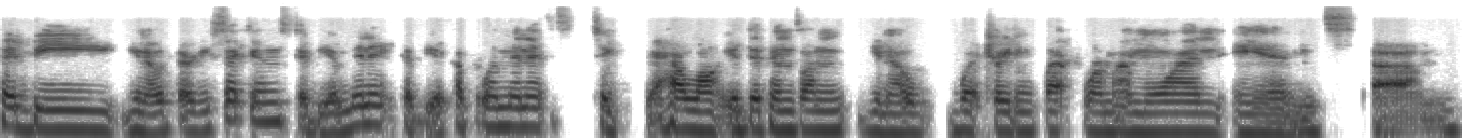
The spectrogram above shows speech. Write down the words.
could be, you know, 30 seconds, could be a minute, could be a couple of minutes, take how long it depends on, you know, what trading platform I'm on and um,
